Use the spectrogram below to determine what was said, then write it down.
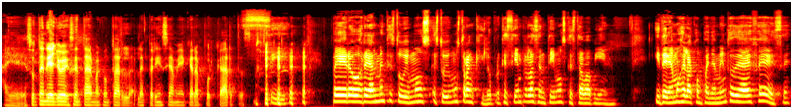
Ay, eso tendría yo que sentarme a contar la, la, experiencia mía que era por cartas. Sí, pero realmente estuvimos, estuvimos tranquilos porque siempre la sentimos que estaba bien. Y teníamos el acompañamiento de AFS,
